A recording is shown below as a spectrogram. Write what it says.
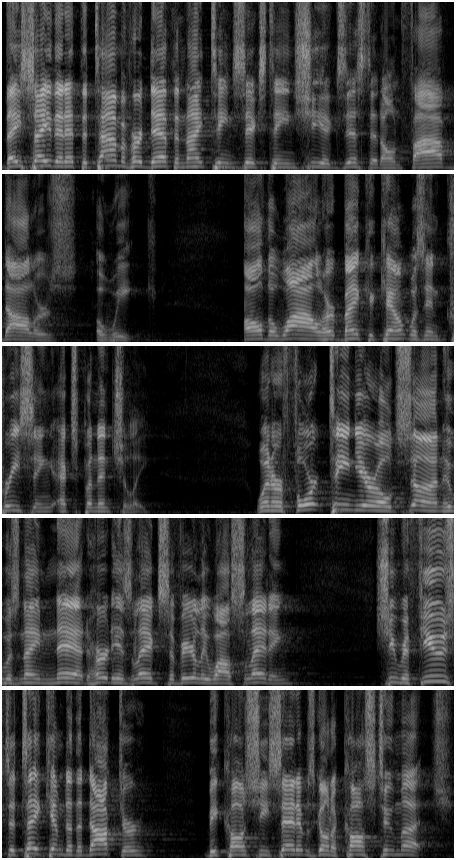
They say that at the time of her death in 1916, she existed on $5 a week. All the while, her bank account was increasing exponentially. When her 14 year old son, who was named Ned, hurt his leg severely while sledding, she refused to take him to the doctor because she said it was going to cost too much.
